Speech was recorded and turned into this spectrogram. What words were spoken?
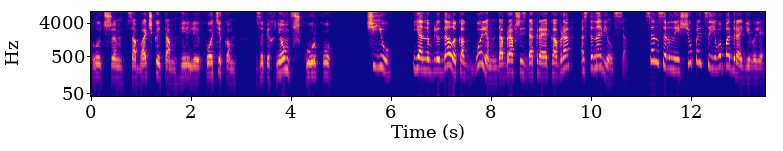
лучше собачкой там или котиком запихнем в шкурку?» «Чью?» Я наблюдала, как голем, добравшись до края ковра, остановился. Сенсорные щупальца его подрагивали,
